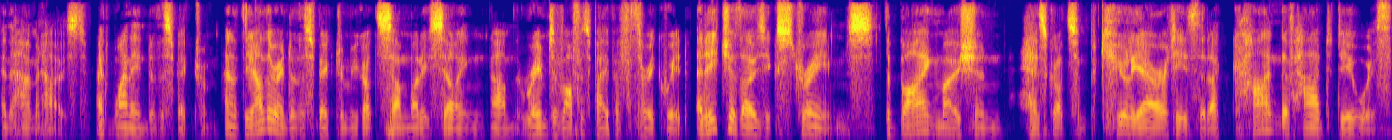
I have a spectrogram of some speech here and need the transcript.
in the home and host at one end of the spectrum. And at the other end of the spectrum, you've got somebody selling um, reams of office paper for three quid. At each of those extremes, the buying motion has got some peculiarities that are kind of hard to deal with.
